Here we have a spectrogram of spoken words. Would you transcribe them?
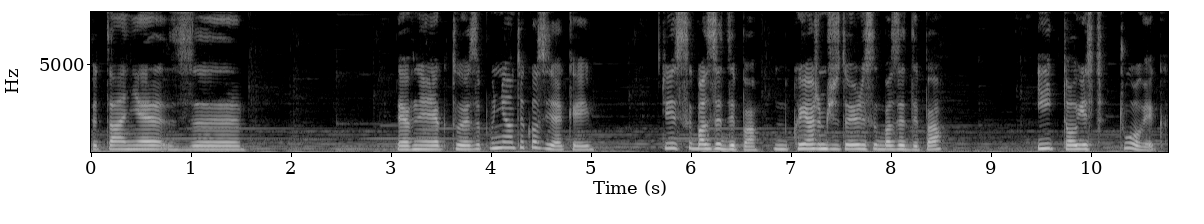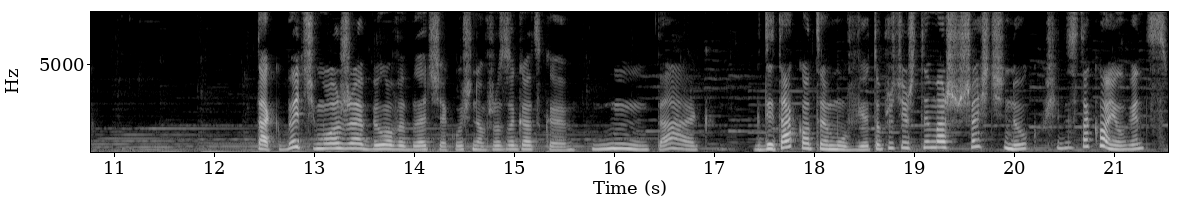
pytanie z... Pewnie jak tu jest, zapomniałam tylko z jakiej. To jest chyba Zedypa. Kojarzy mi się, że to jest chyba Zedypa. I to jest człowiek. Tak, być może było wybrać jakąś nowszą zagadkę. Hmm, tak. Gdy tak o tym mówię, to przecież ty masz sześć nóg, 700 koniów, więc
